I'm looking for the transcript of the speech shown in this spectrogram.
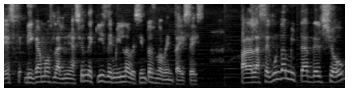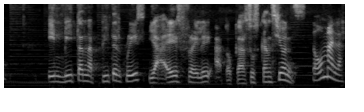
es, digamos, la alineación de Kiss de 1996. Para la segunda mitad del show, invitan a Peter Chris y a Ace Frehley a tocar sus canciones. Tómala.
